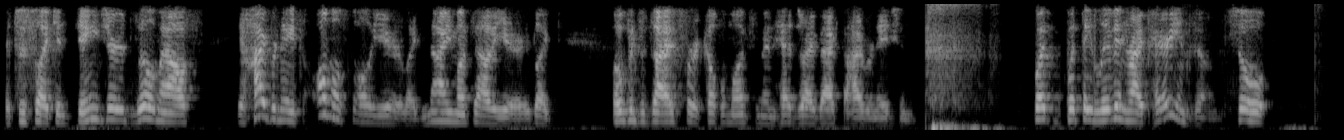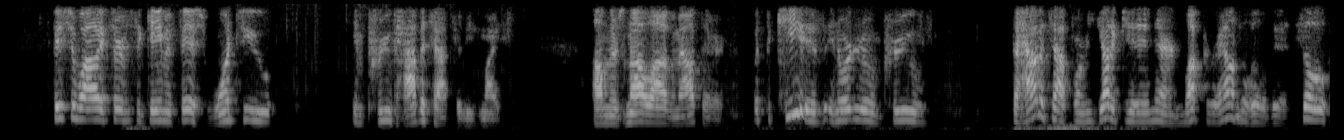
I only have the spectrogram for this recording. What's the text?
It's just like endangered little mouse. It hibernates almost all year, like nine months out of the year. It like opens its eyes for a couple months and then heads right back to hibernation. but but they live in riparian zones. So Fish and Wildlife Service and Game and Fish want to improve habitat for these mice. Um, there's not a lot of them out there. But the key is in order to improve the habitat for them, you got to get in there and muck around a little bit. So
